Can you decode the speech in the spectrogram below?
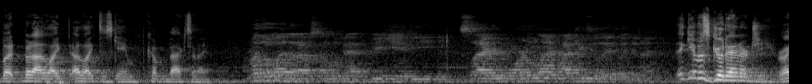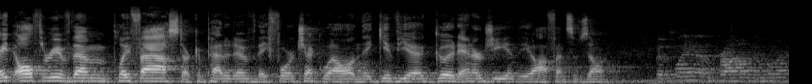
but but I liked I liked his game coming back tonight. Another line that I was kind of looking at pregame, the Slaggert Warren line. How do you feel? They give us good energy, right? All three of them play fast, are competitive, they forecheck well, and they give you good energy in the offensive zone. The play on Brown in the corner,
